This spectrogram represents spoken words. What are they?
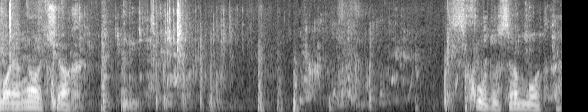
Думаю, на очах. Сходу сработка.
